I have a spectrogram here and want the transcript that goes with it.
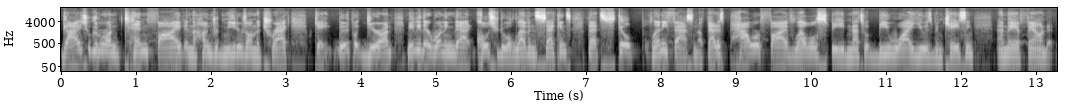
Guys who can run 10 5 in the 100 meters on the track, okay, they put gear on, maybe they're running that closer to 11 seconds, that's still plenty fast enough. That is Power 5 level speed, and that's what BYU has been chasing, and they have found it.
